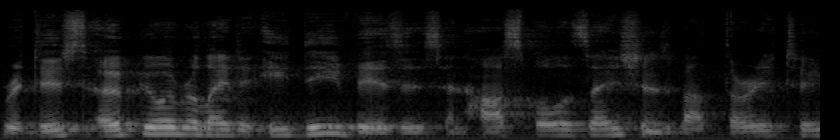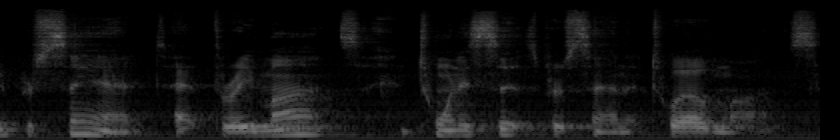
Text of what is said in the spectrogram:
Reduced opioid related ED visits and hospitalizations by 32% at three months 26% at 12 months,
